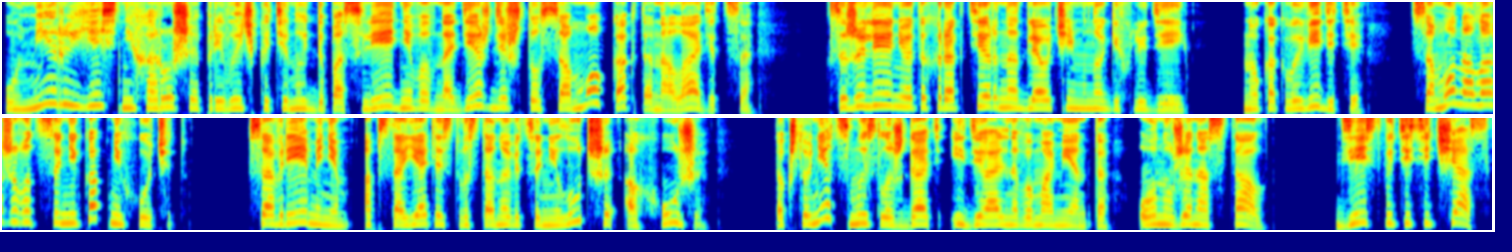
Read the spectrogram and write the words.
У Миры есть нехорошая привычка тянуть до последнего в надежде, что само как-то наладится. К сожалению, это характерно для очень многих людей. Но, как вы видите, само налаживаться никак не хочет. Со временем обстоятельства становятся не лучше, а хуже. Так что нет смысла ждать идеального момента, он уже настал. Действуйте сейчас,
